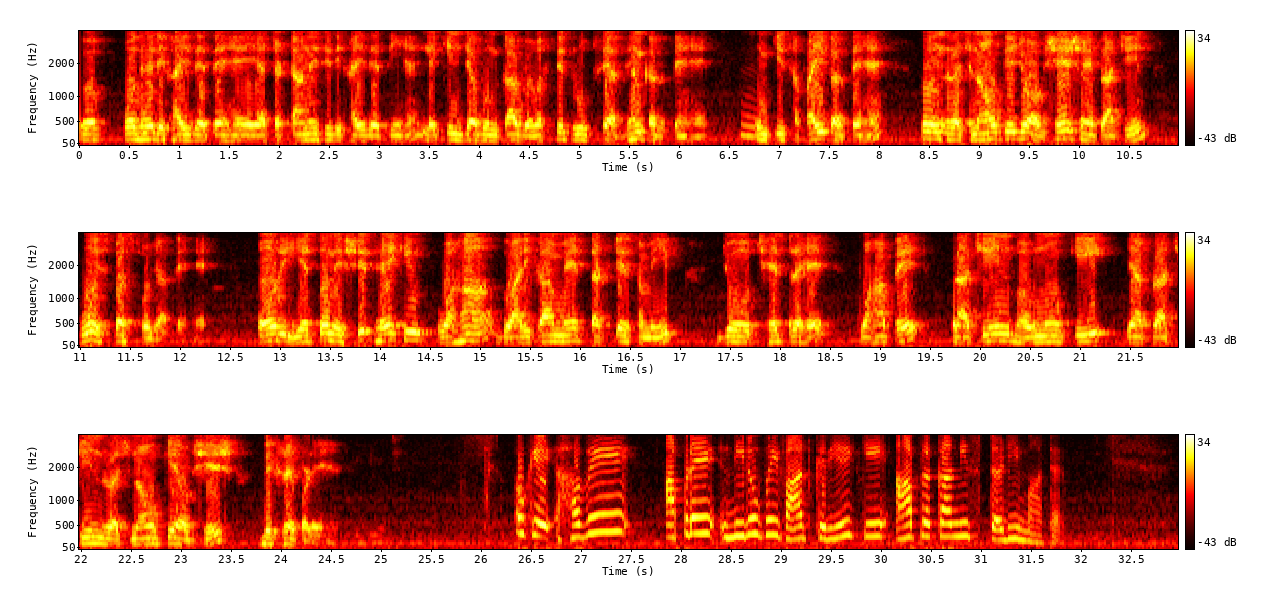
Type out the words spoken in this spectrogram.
पौधे दिखाई देते हैं या चट्टाने सी दिखाई देती हैं लेकिन जब उनका व्यवस्थित रूप से अध्ययन करते हैं उनकी सफ़ाई करते हैं तो इन रचनाओं के जो अवशेष हैं प्राचीन वो स्पष्ट हो जाते हैं। और ये तो निश्चित है कि वहाँ द्वारिका में तट के समीप जो क्षेत्र है वहाँ पे प्राचीन भवनों की या प्राचीन रचनाओं के अवशेष बिखरे पड़े हैं ઓકે હવે આપણે નીરવભાઈ વાત કરીએ કે આ પ્રકારની સ્ટડી માટે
